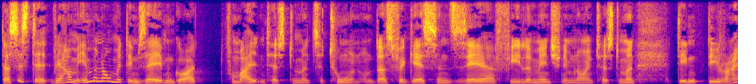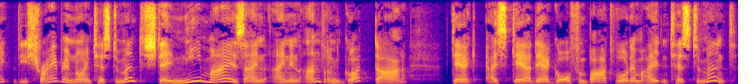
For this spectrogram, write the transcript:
Das ist der, wir haben immer noch mit demselben Gott vom Alten Testament zu tun. Und das vergessen sehr viele Menschen im Neuen Testament. Die, die, die Schreiber im Neuen Testament stellen niemals einen, einen anderen Gott dar, der, als der, der geoffenbart wurde im Alten Testament.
